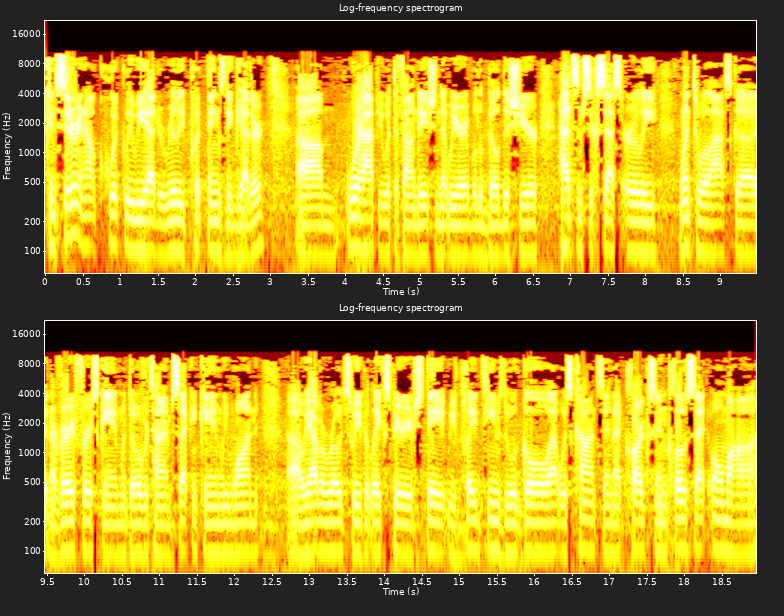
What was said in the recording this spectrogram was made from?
considering how quickly we had to really put things together, um, we're happy with the foundation that we were able to build this year. Had some success early. Went to Alaska in our very first game. Went to overtime. Second game, we won. Uh, we have a road sweep at Lake Superior State. We've played teams to a goal at Wisconsin, at Clarkson, close at Omaha,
